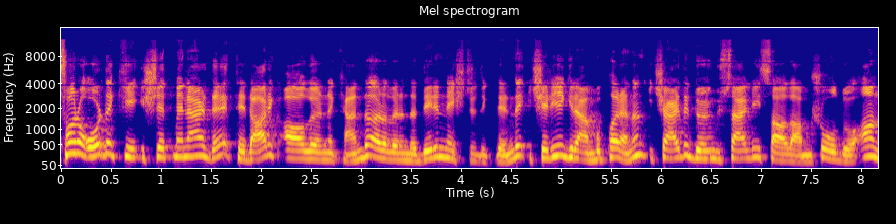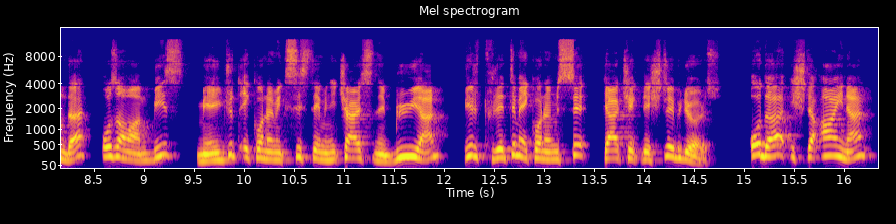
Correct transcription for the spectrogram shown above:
Sonra oradaki işletmeler de tedarik ağlarını kendi aralarında derinleştirdiklerinde içeriye giren bu paranın içeride döngüselliği sağlanmış olduğu anda o zaman biz mevcut ekonomik sistemin içerisinde büyüyen bir türetim ekonomisi gerçekleştirebiliyoruz. O da işte aynen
